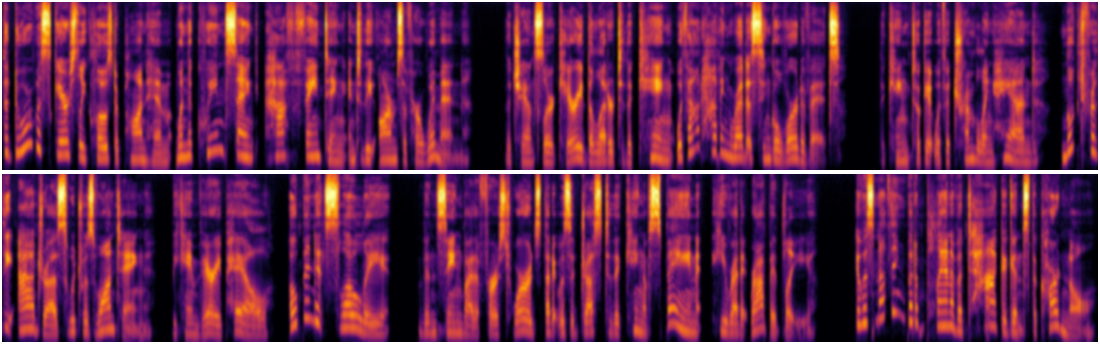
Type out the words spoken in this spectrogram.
The door was scarcely closed upon him when the Queen sank half fainting into the arms of her women. The Chancellor carried the letter to the King without having read a single word of it. The King took it with a trembling hand, looked for the address which was wanting, became very pale, opened it slowly, then seeing by the first words that it was addressed to the King of Spain, he read it rapidly. It was nothing but a mm-hmm. plan of attack against the cardinal.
